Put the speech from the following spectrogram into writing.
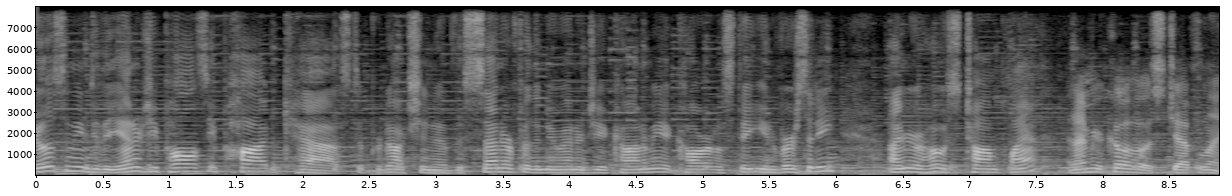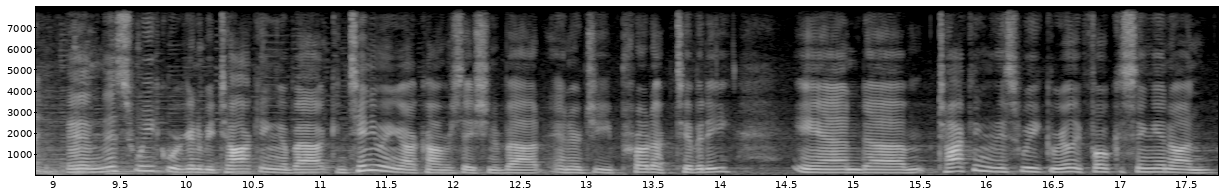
You're listening to the Energy Policy Podcast, a production of the Center for the New Energy Economy at Colorado State University. I'm your host, Tom Plant. And I'm your co host, Jeff Lyng. And this week we're going to be talking about, continuing our conversation about energy productivity, and um, talking this week really focusing in on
